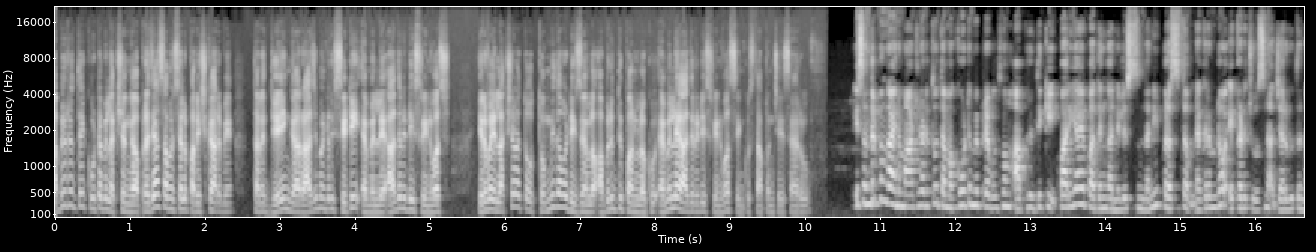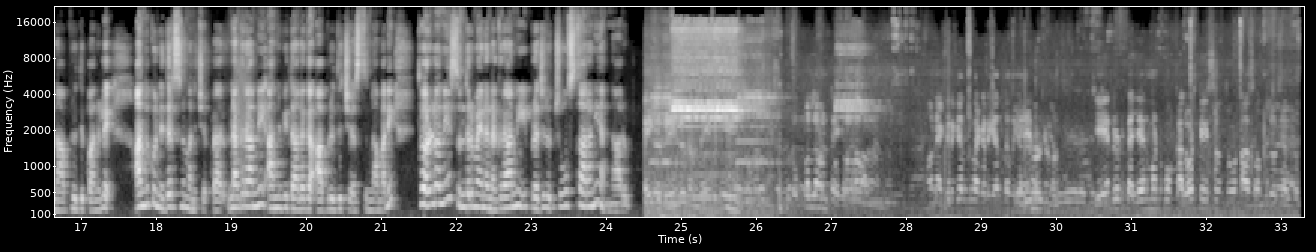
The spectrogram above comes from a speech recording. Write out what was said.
అభివృద్ధి కూటమి లక్ష్యంగా ప్రజా సమస్యల పరిష్కారమే తన ధ్యేయంగా రాజమండ్రి సిటీ ఎమ్మెల్యే ఆదిరెడ్డి శ్రీనివాస్ ఇరవై లక్షలతో తొమ్మిదవ డివిజన్లో అభివృద్ధి పనులకు ఎమ్మెల్యే ఆదిరెడ్డి శ్రీనివాస్ శంకుస్థాపన చేశారు. ఈ సందర్భంగా ఆయన మాట్లాడుతూ తమ కూటమి ప్రభుత్వం అభివృద్ధికి పర్యాయపదంగా నిలుస్తుందని ప్రస్తుతం నగరంలో ఎక్కడ చూసినా జరుగుతున్న అభివృద్ధి పనులే అందుకు నిదర్శనమని చెప్పారు. నగరాన్ని అన్ని విధాలుగా అభివృద్ధి చేస్తున్నామని త్వరలోనే సుందరమైన నగరాన్ని ప్రజలు చూస్తారని అన్నారు. అవును ఎక్కడికి వెళ్తుంది? అక్కడికి వెళ్తుంది కదా. జేఎన్ రోడ్ కళ్యాణ మండపం కలవట్ వేసాం చూడు నా సొంతలోకి వెళ్తుంది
